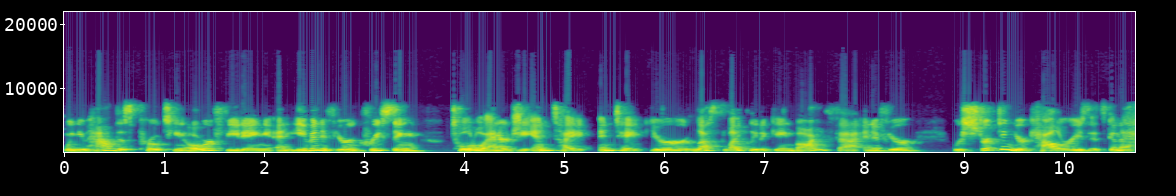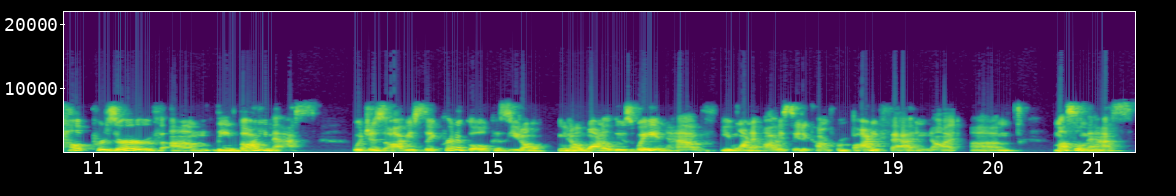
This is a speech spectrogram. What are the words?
when you have this protein overfeeding, and even if you're increasing total energy intake, intake, you're less likely to gain body fat. And if you're restricting your calories, it's going to help preserve um, lean body mass, which is obviously critical because you don't, you know, want to lose weight and have you want it obviously to come from body fat and not um, muscle mass.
